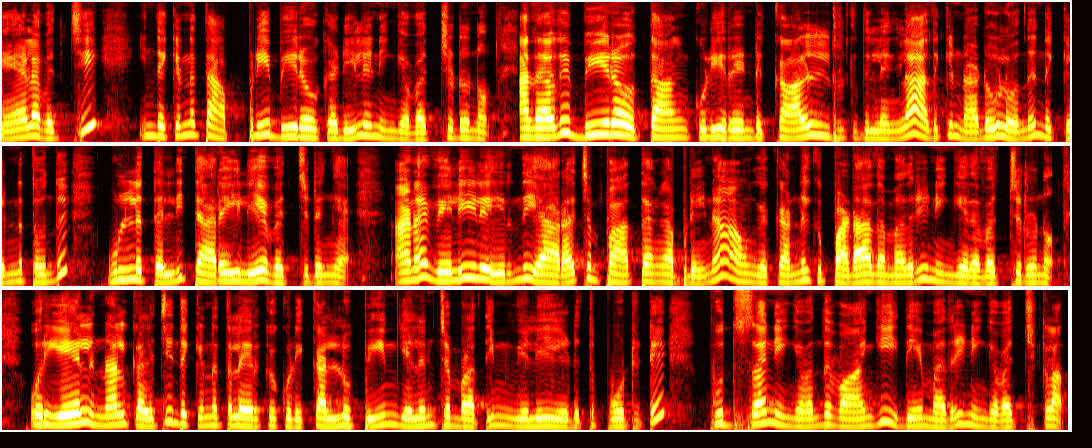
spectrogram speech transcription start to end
மேலே வச்சு இந்த கிண்ணத்தை அப்படியே பீரோவுக்கு அடியில் நீங்கள் வச்சிடணும். அதாவது பீரோ தாங்கக்கூடிய ரெண்டு கால் இருக்குது இல்லைங்களா? அதுக்கு நடுவில் வந்து இந்த கிண்ணத்தை வந்து உள்ளே தள்ளி தரையிலேயே வச்சுடுங்க. ஆனால் வெளியில் இருந்து யாராச்சும் பார்த்தாங்க அப்படின்னா அவங்க கண்ணுக்கு படாத மாதிரி நீங்கள் இதை வச்சிடணும். ஒரு ஏழு நாள் கழித்து இந்த கிண்ணத்தில் இருக்கக்கூடிய கல்லுப்பையும் எலுமிச்சம்பழத்தையும் வெளியே எடுத்து போட்டுட்டு புதுசாக நீங்கள் வந்து வாங்கி இதே மாதிரி நீங்கள் வச்சுக்கலாம்.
